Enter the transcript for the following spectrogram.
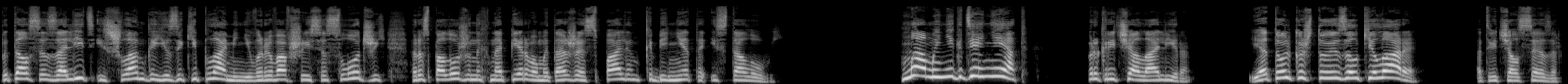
пытался залить из шланга языки пламени, вырывавшиеся с лоджий, расположенных на первом этаже спален, кабинета и столовой. «Мамы нигде нет!» — прокричала Алира. «Я только что из Алкилары!» — отвечал Цезарь.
